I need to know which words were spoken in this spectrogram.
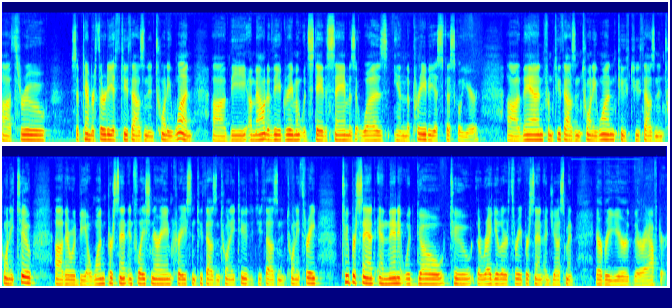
uh, through September 30th, 2021, uh, the amount of the agreement would stay the same as it was in the previous fiscal year. Uh, Then from 2021 to 2022, uh, there would be a 1% inflationary increase in 2022 to 2023, 2%, and then it would go to the regular 3% adjustment every year thereafter.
